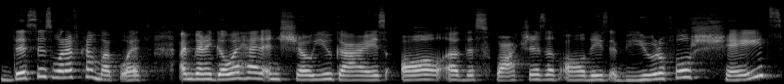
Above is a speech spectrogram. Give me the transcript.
This is what I've come up with. I'm going to go ahead and show you guys all of the swatches of all these beautiful shades.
